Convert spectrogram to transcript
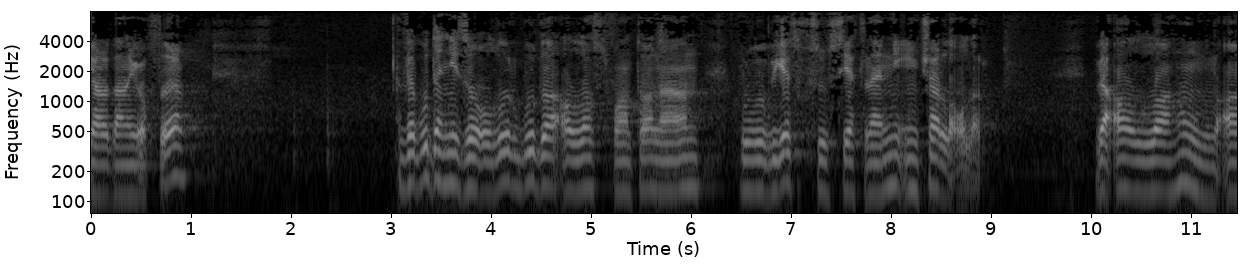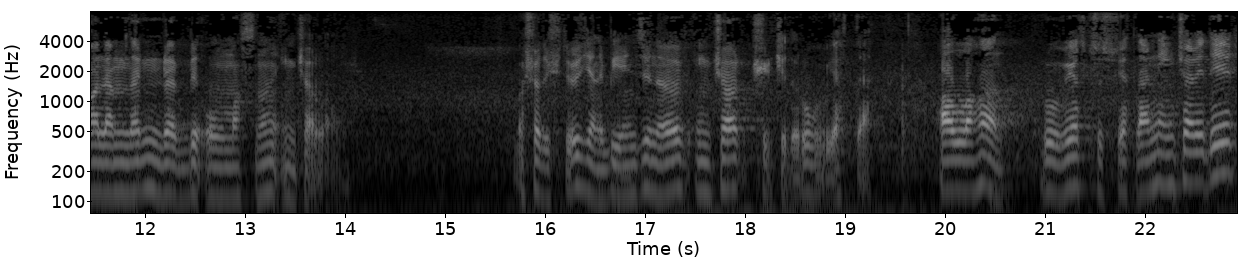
yaradanı yoxdur. Və bu da necə olur? Bu da Allah Subhanahu taalanın rububiyyət xüsusiyyətlərini inkarla olur və Allahın aləmlərin Rəbbi olmasını inkarla olur. Başa düşdünüz? Yəni, birinci növ inkar şirkidir rububiyyətdə. Allahın rububiyyət xüsusiyyətlərini inkar edir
